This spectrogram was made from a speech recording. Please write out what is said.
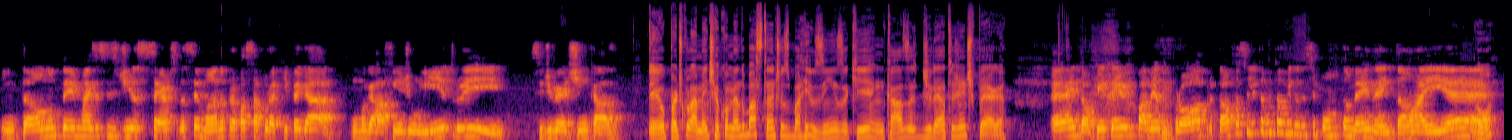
Então não tem mais esses dias certos da semana para passar por aqui, pegar uma garrafinha de um litro e se divertir em casa. Eu particularmente recomendo bastante os barrilzinhos aqui em casa, direto a gente pega. É, então, quem tem o equipamento hum. próprio e tal, facilita muito a vida nesse ponto também, né? Então aí é, oh.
